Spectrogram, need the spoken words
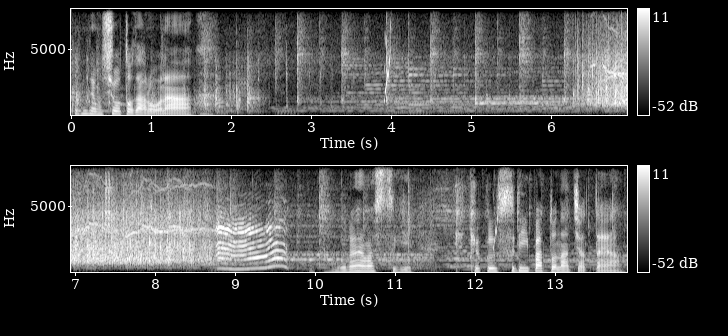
これでもショートだろうな。羨ましすぎ。結局3パットなっちゃったや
